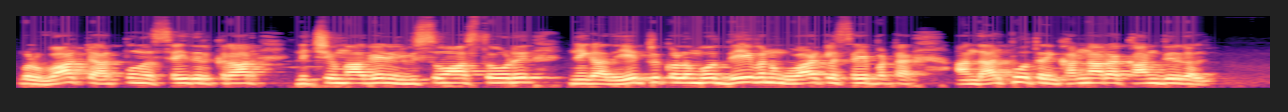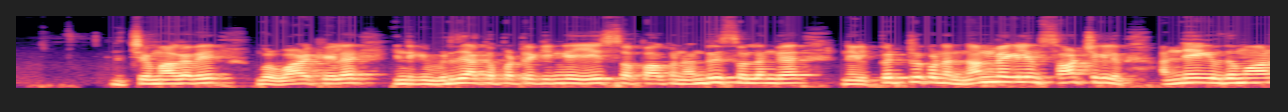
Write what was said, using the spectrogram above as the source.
உங்கள் வாழ்க்கை அற்புதங்கள் செய்திருக்கிறார். நிச்சயமாக நீங்கள் விசுவாசத்தோடு நீங்கள் அதை ஏற்றுக்கொள்ளும் போது தேவன் உங்கள் வாழ்க்கையில் செய்யப்பட்ட அந்த அற்புதத்தை கண்ணார காண்பீர்கள். நிச்சயமாகவே உங்கள் வாழ்க்கையில் இன்றைக்கி விடுதலாக்கப்பட்டிருக்கீங்க ஏசு அப்பாவுக்கு நன்றி சொல்லுங்கள் நீங்கள் பெற்றுக்கொண்ட நன்மைகளையும் சாட்சிகளையும் அநேக விதமான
